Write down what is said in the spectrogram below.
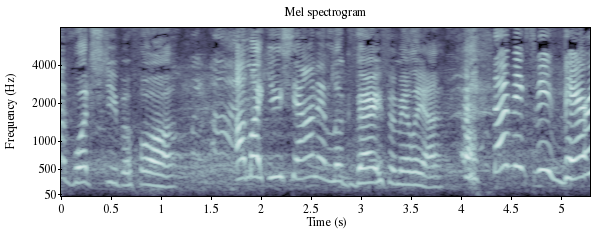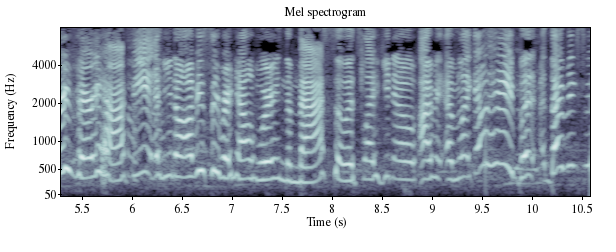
I've watched you before. Oh I'm like, you sound and look very familiar. that makes me very, very happy. And you know, obviously, right now I'm wearing the mask, so it's like you know, I'm, I'm like, oh hey, but that makes me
